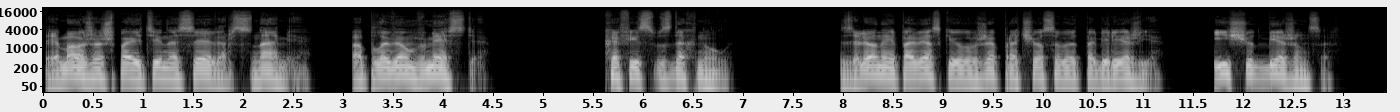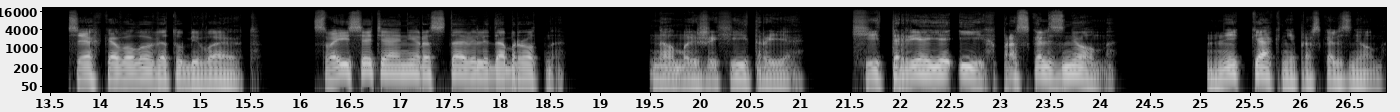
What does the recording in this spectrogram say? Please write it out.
Ты можешь пойти на север с нами, поплывем вместе. Хафиз вздохнул. Зеленые повязки уже прочесывают побережье, ищут беженцев. Всех, кого ловят, убивают. Свои сети они расставили добротно. Но мы же хитрые. Хитрее их, проскользнем. Никак не проскользнем.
